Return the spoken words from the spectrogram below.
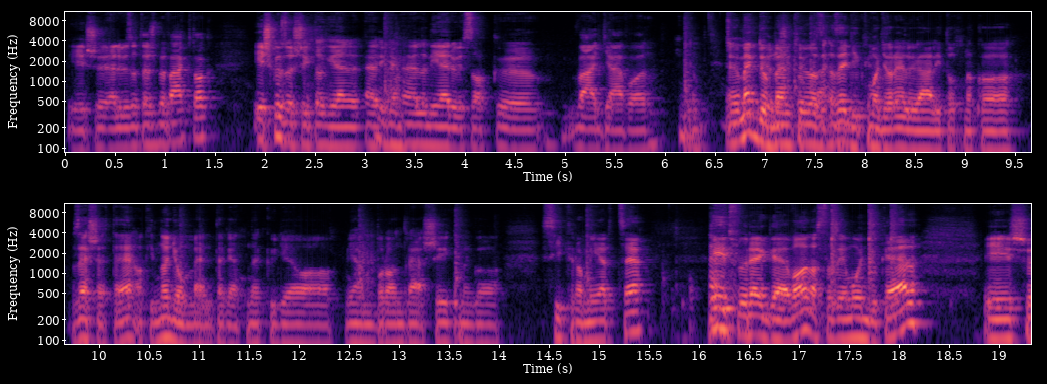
és előzetesbe vágtak, és közösségtagi el, el, Igen. elleni erőszak vágyával. Ö, Megdöbbentő az, az egyik magyar előállítottnak a, az esete, aki nagyon mentegetnek ugye a Jánbor Andrásék, meg a Szikra mérce. Hétfő reggel van, azt azért mondjuk el, és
